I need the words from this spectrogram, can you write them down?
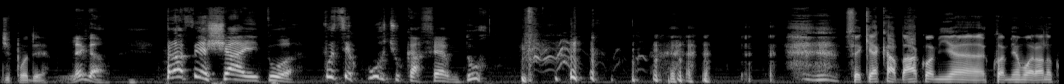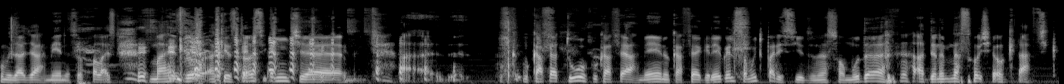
de poder. Legal. Pra fechar, Heitor, você curte o café turco? Você quer acabar com a minha, com a minha moral na comunidade armênia, se eu falar isso. Mas o- a questão é a seguinte, é, a- o café turco, o café armênio, o café grego, eles são muito parecidos, né? Só muda a denominação geográfica.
